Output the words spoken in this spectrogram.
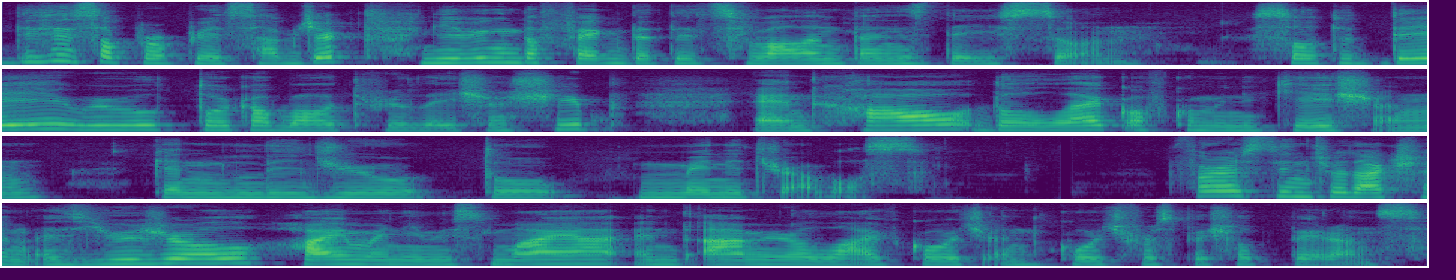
This is appropriate subject, given the fact that it's Valentine's Day soon. So today we will talk about relationship and how the lack of communication can lead you to many troubles. First introduction as usual. Hi, my name is Maya and I'm your life coach and coach for special parents.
